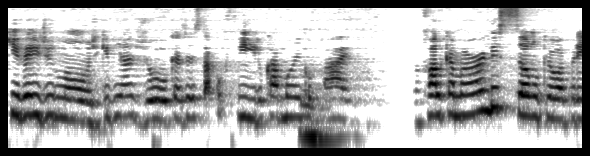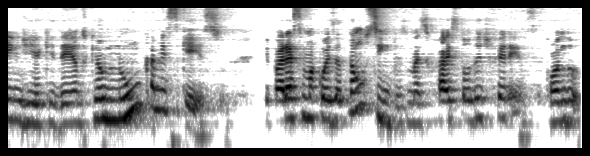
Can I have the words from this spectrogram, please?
que veio de longe, que viajou, que às vezes está com o filho, com a mãe, com o uhum. pai. Eu falo que a maior lição que eu aprendi aqui dentro, que eu nunca me esqueço, que parece uma coisa tão simples, mas que faz toda a diferença. Quando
